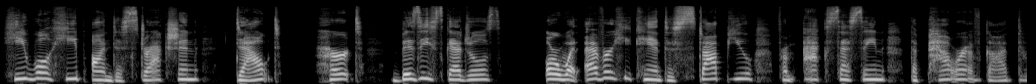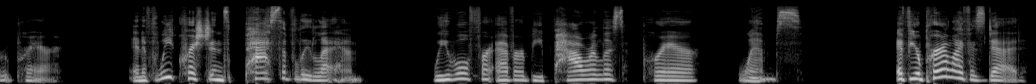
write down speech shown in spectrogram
He will heap on distraction, doubt, hurt, busy schedules, or whatever he can to stop you from accessing the power of God through prayer. And if we Christians passively let him, we will forever be powerless prayer wimps. If your prayer life is dead,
